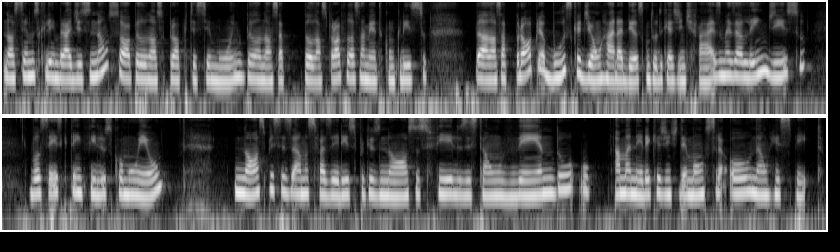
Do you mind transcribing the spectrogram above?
nós temos que lembrar disso não só pelo nosso próprio testemunho, pelo, nossa, pelo nosso próprio relacionamento com Cristo, pela nossa própria busca de honrar a Deus com tudo que a gente faz, mas além disso, vocês que têm filhos como eu, nós precisamos fazer isso porque os nossos filhos estão vendo o, a maneira que a gente demonstra ou não respeito.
